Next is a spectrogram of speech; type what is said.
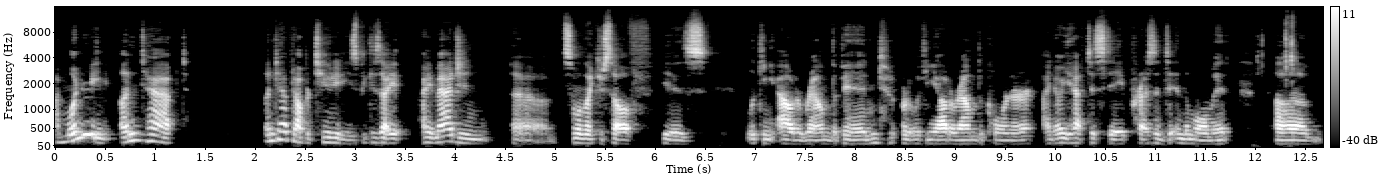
I'm wondering untapped, untapped opportunities because I, I imagine uh, someone like yourself is looking out around the bend or looking out around the corner. I know you have to stay present in the moment, um,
